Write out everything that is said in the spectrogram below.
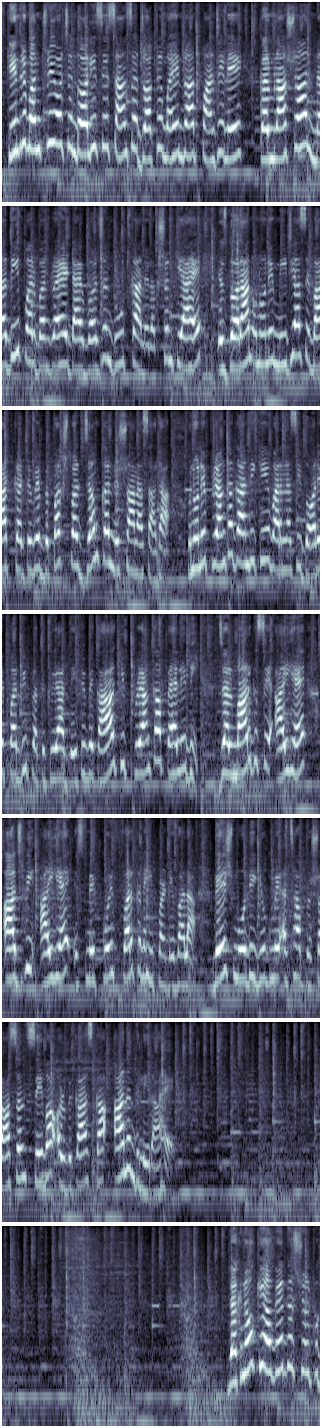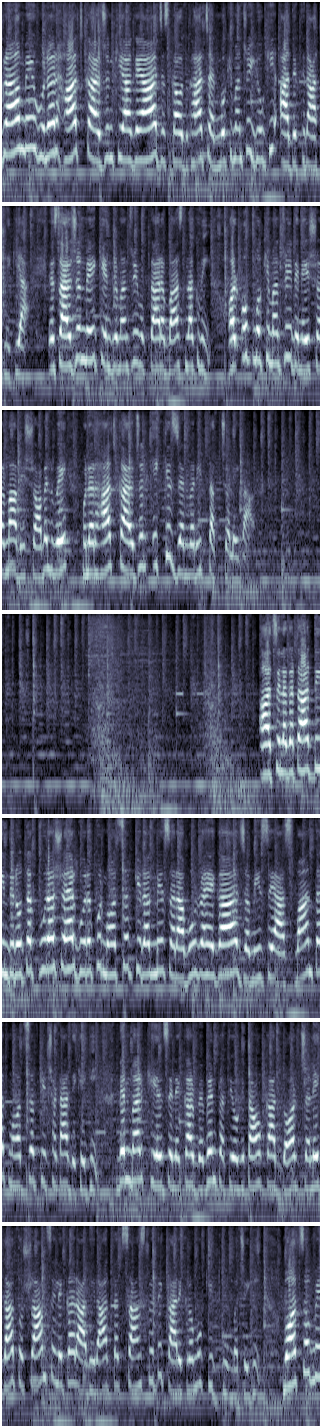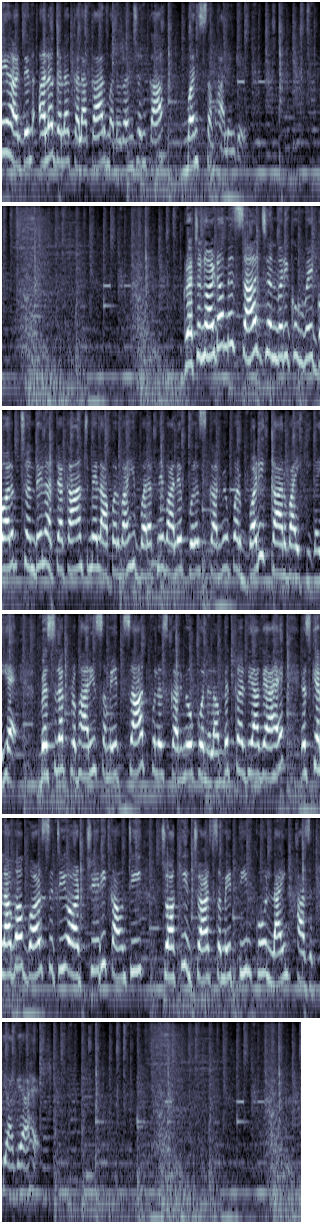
केंद्रीय मंत्री और चंदौली से सांसद डॉक्टर महेंद्र नाथ पांडे ने कर्मनाशा नदी पर बन रहे डायवर्जन रूट का निरीक्षण किया है। इस दौरान उन्होंने मीडिया से बात करते हुए विपक्ष पर जमकर निशाना साधा। उन्होंने प्रियंका गांधी के वाराणसी दौरे पर भी प्रतिक्रिया देते हुए कहा कि प्रियंका पहले भी जलमार्ग से आई है, आज भी आई है, इसमें कोई फ़र्क नहीं पड़ने वाला। देश मोदी युग में अच्छा प्रशासन, सेवा और विकास का आनंद ले रहा है। लखनऊ के अवैध शिल्पग्राम में हुनर हाट का आयोजन किया गया, जिसका उद्घाटन मुख्यमंत्री योगी आदित्यनाथ ने किया। इस आयोजन में केंद्रीय मंत्री मुख्तार अब्बास नकवी और उप मुख्यमंत्री दिनेश शर्मा भी शामिल हुए। हुनर हाट का आयोजन 21 जनवरी तक चलेगा। आज से लगातार तीन दिनों तक पूरा शहर गोरखपुर महोत्सव के रंग में सराबोर रहेगा। ज़मीन से आसमान तक महोत्सव की छटा दिखेगी। दिन भर खेल से लेकर विभिन्न प्रतियोगिताओं का दौर चलेगा तो शाम से लेकर आधी रात तक सांस्कृतिक कार्यक्रमों की धूम मचेगी। महोत्सव में हर दिन अलग अलग कलाकार मनोरंजन का मंच संभालेंगे। ग्रेटर नोएडा में 7 जनवरी को हुए गौरव चंदेल हत्याकांड में लापरवाही बरतने वाले पुलिसकर्मियों पर बड़ी कार्रवाई की गई है। बिसरक प्रभारी समेत सात पुलिसकर्मियों को निलंबित कर दिया गया है। इसके अलावा गौर सिटी और चेरी काउंटी चौकी इंचार्ज समेत तीन को लाइन हाजिर किया गया है।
